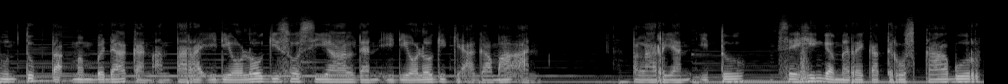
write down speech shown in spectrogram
untuk tak membedakan antara ideologi sosial dan ideologi keagamaan. Pelarian itu sehingga mereka terus kabur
